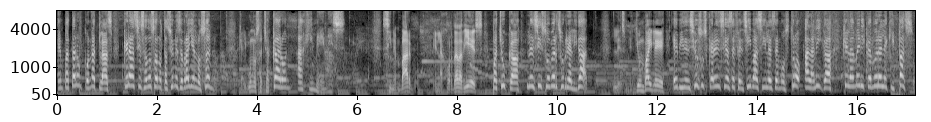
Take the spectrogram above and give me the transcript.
empataron con Atlas gracias a dos anotaciones de Brian Lozano, que algunos achacaron a Jiménez. Sin embargo, en la jornada 10, Pachuca les hizo ver su realidad. Les metió un baile, evidenció sus carencias defensivas y les demostró a la liga que el América no era el equipazo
